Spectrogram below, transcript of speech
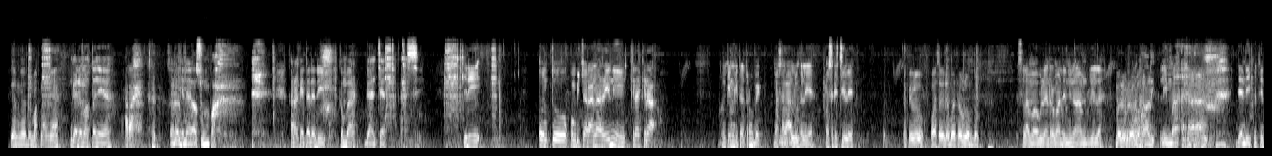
Dan nggak ada maknanya. nggak ada maknanya ya. Parah. Karena Sudah kita gila sumpah. karena kita ada di kembar gancet. Asik. Jadi untuk pembicaraan hari ini kira-kira mungkin kita throwback masa lalu kali ya, masa kecil ya. Tapi lu puasa udah batal belum tuh? Selama bulan Ramadan ini alhamdulillah Baru berapa? Berapa kali? lima jangan diikutin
